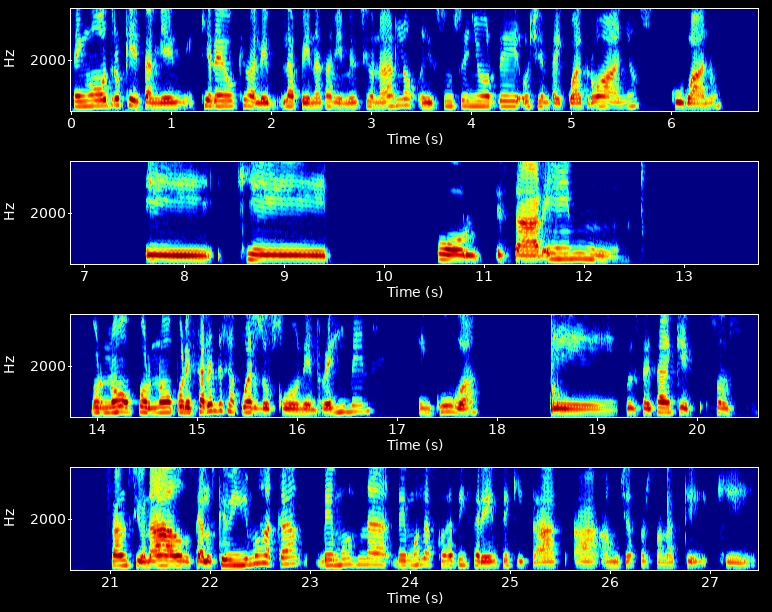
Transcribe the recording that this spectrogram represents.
tengo otro que también creo que vale la pena también mencionarlo. Es un señor de 84 años, cubano, eh, que por estar en, por no, por no, por estar en desacuerdo con el régimen en Cuba, eh, pues ustedes saben que son sancionados, o sea, los que vivimos acá vemos, una, vemos las cosas diferentes quizás a, muchas personas que, que,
